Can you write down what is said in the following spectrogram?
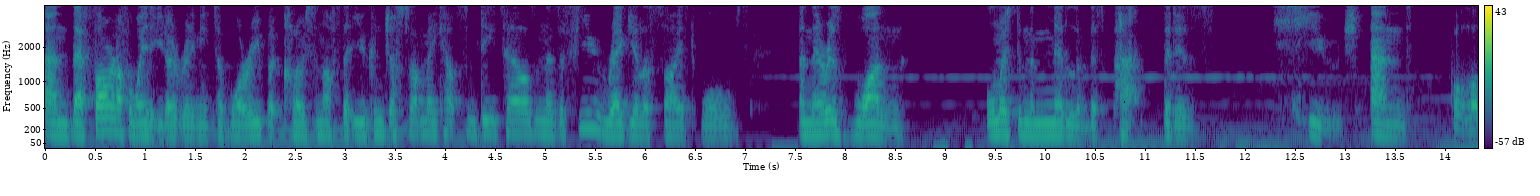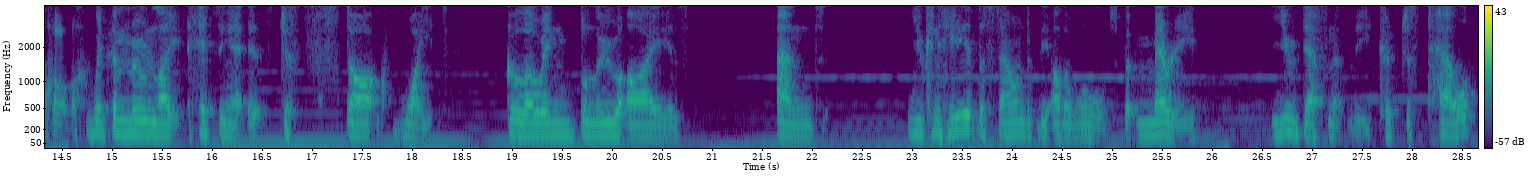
And they're far enough away that you don't really need to worry, but close enough that you can just about make out some details. And there's a few regular sized wolves and there is one almost in the middle of this pack that is huge and Oh, with the moonlight hitting it it's just stark white glowing blue eyes. And you can hear the sound of the other wolves but mary you definitely could just tell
